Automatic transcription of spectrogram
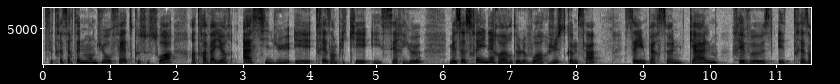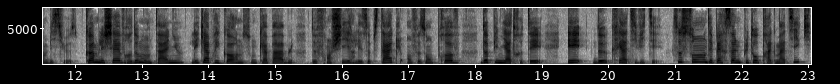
c'est très certainement dû au fait que ce soit un travailleur assidu et très impliqué et sérieux, mais ce serait une erreur de le voir juste comme ça, c'est une personne calme, rêveuse et très ambitieuse. Comme les chèvres de montagne, les capricornes sont capables de franchir les obstacles en faisant preuve d'opiniâtreté et de créativité. Ce sont des personnes plutôt pragmatiques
